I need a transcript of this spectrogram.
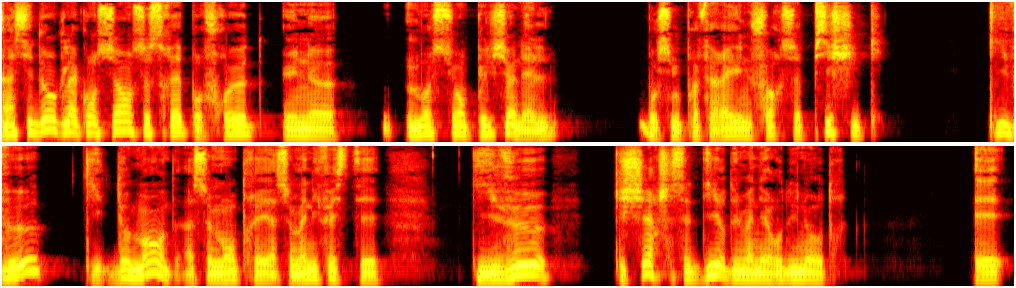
Ainsi donc, la conscience serait pour Freud une motion pulsionnelle ou si vous préférez, une force psychique, qui veut, qui demande à se montrer, à se manifester, qui veut, qui cherche à se dire d'une manière ou d'une autre, et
